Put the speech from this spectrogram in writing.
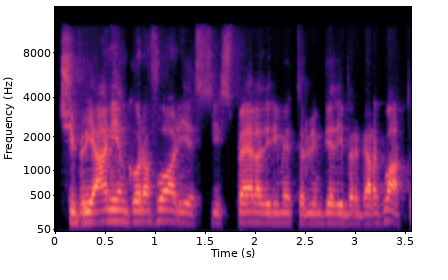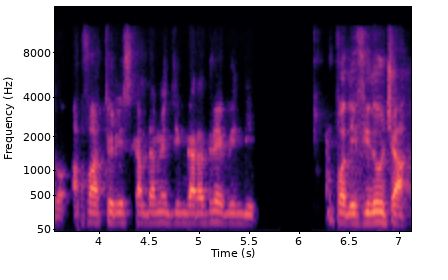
Cipriani ancora fuori e si spera di rimetterlo in piedi per gara 4. Ha fatto il riscaldamento in gara 3, quindi un po' di fiducia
